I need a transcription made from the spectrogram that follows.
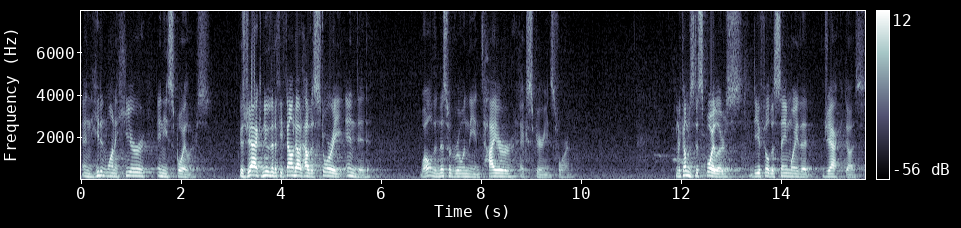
and he didn't want to hear any spoilers. Because Jack knew that if he found out how the story ended, well, then this would ruin the entire experience for him. When it comes to spoilers, do you feel the same way that Jack does?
